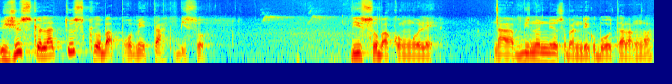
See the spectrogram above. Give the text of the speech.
jusque là tout ce que baprometa biso biso bacongolais na bino nyonso bandeko bootala nga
